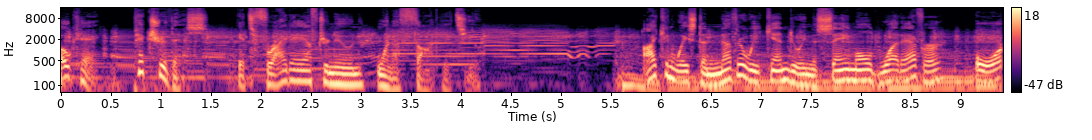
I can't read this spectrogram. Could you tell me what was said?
Okay, picture this. It's Friday afternoon when a thought hits you. I can waste another weekend doing the same old whatever, or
